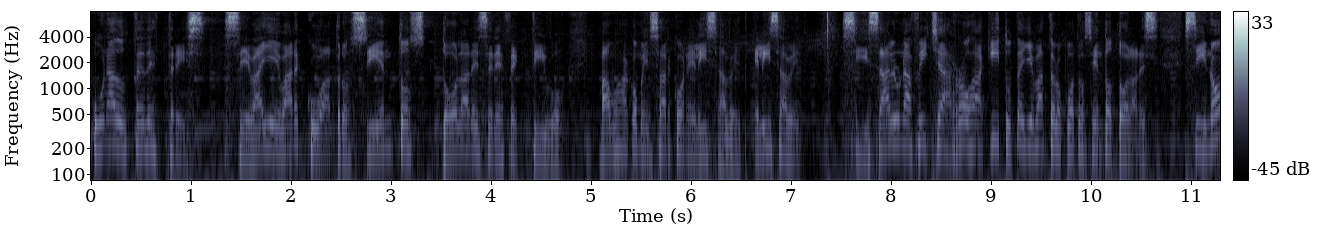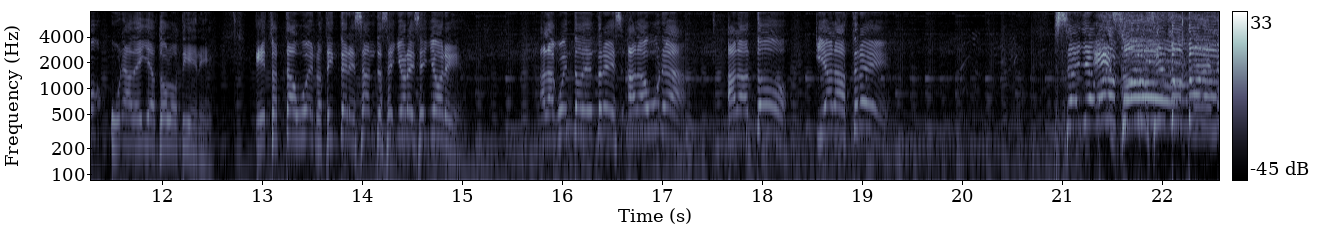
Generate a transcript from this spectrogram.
Una de ustedes tres se va a llevar 400 dólares en efectivo. Vamos a comenzar con Elizabeth. Elizabeth, si sale una ficha roja aquí, tú te llevaste los 400 dólares. Si no, una de ellas dos lo tiene. Esto está bueno, está interesante, señoras y señores. A la cuenta de tres, a la una, a las dos y a las tres. Se llevó los ¡Eso! 400 dólares.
